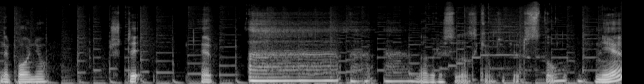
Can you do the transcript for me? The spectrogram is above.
Не поняв. 4. А, а. Добре, сюди закинемо тоді стол. Ні?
